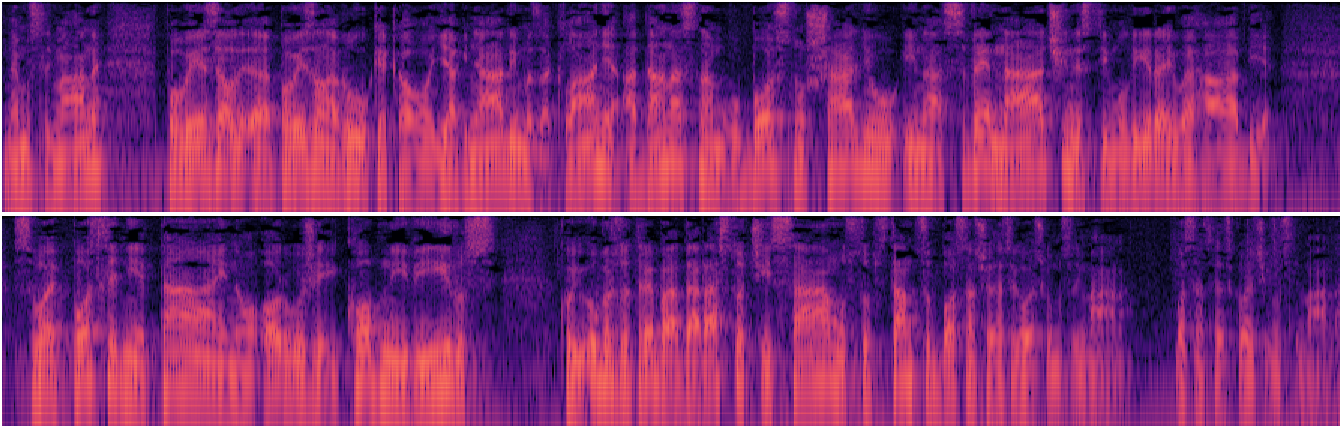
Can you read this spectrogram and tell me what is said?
nemuslimane, povezali, eh, povezali na ruke kao jagnjadima za klanje, a danas nam u Bosnu šalju i na sve načine stimuliraju vehabije. Svoje posljednje tajno oružje i kobni virus koji ubrzo treba da rastoči samu substancu bosansko-hercegovačkog muslimana. Bosansko-hercegovačkog muslimana.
